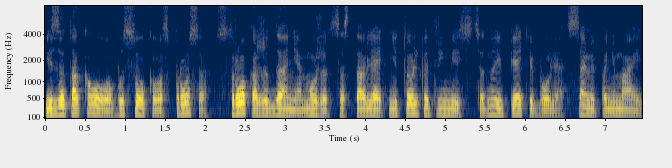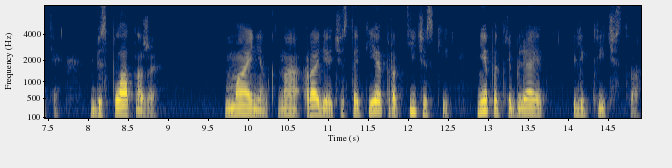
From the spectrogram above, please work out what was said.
Из-за такого высокого спроса срок ожидания может составлять не только 3 месяца, но и 5 и более, сами понимаете. Бесплатно же майнинг на радиочастоте практически не потребляет электричество,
